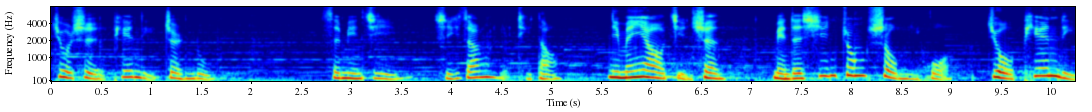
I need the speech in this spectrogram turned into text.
就是偏离正路。生命记十一章也提到：你们要谨慎，免得心中受迷惑，就偏离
